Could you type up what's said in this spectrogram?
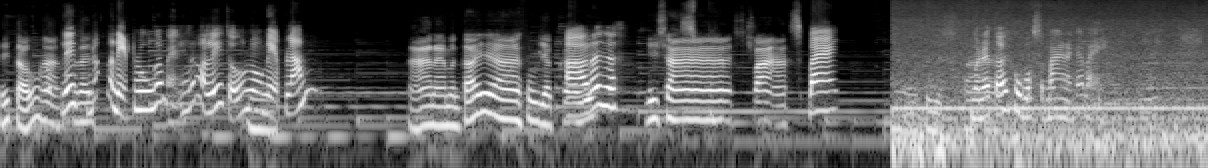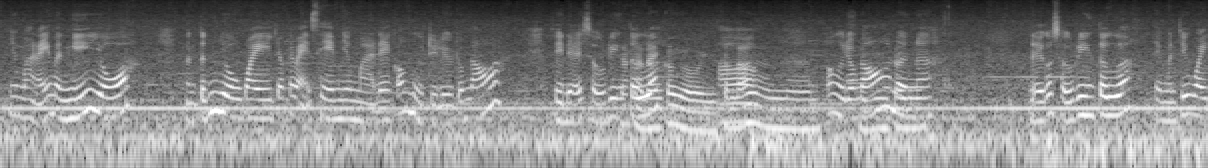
Lý tưởng ha lý ở rất là đẹp luôn các bạn rất là lý tưởng luôn Ừ. đẹp lắm. À nè mình tới à, khu vực à, à, đó Lisa Spa spa. Mình đã tới khu vực spa này các bạn. Nhưng mà hồi nãy mình nghĩ vô á mình tính vô quay cho các bạn xem nhưng mà đang có người trị liệu trong đó. Thì để sự riêng chắc tư là đang có người trong Ờ. đó nên, ờ, có người trong đó nên ờ, để có sự riêng tư á thì mình chỉ quay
